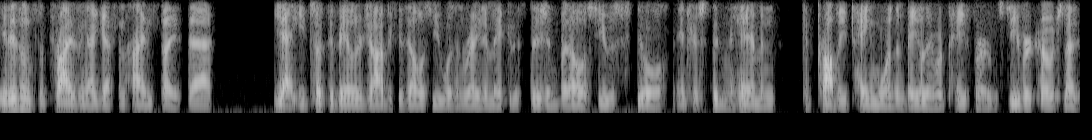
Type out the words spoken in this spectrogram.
it isn't surprising, I guess, in hindsight that yeah, he took the Baylor job because LSU wasn't ready to make a decision, but LSU was still interested in him and could probably pay more than Baylor would pay for a receiver coach. That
